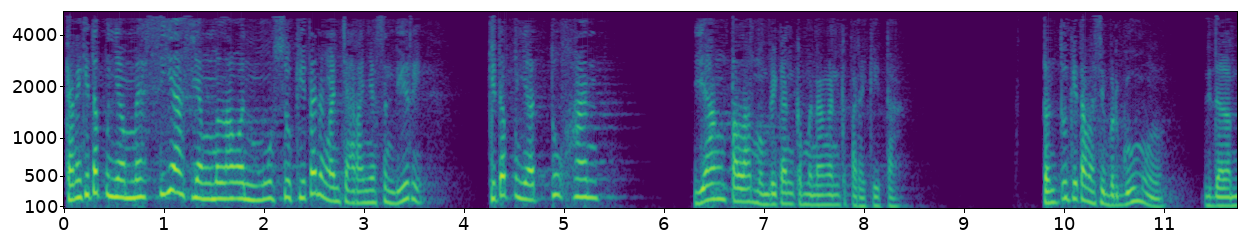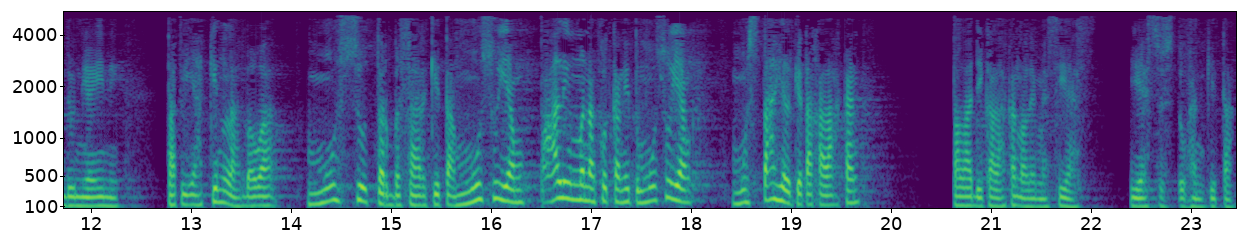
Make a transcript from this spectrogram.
Karena kita punya Mesias yang melawan musuh kita dengan caranya sendiri. Kita punya Tuhan yang telah memberikan kemenangan kepada kita. Tentu kita masih bergumul di dalam dunia ini. Tapi yakinlah bahwa musuh terbesar kita, musuh yang paling menakutkan itu, musuh yang mustahil kita kalahkan, telah dikalahkan oleh Mesias, Yesus Tuhan kita.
